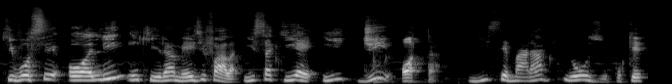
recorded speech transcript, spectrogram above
que você olhe em Kira Mage e fala: Isso aqui é idiota. E isso é maravilhoso, porque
